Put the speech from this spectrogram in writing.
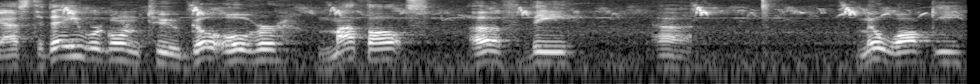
Guys, today we're going to go over my thoughts of the uh, Milwaukee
